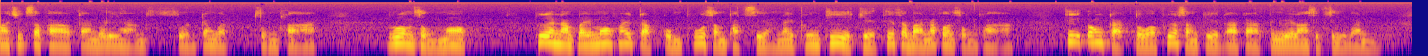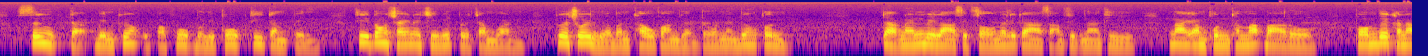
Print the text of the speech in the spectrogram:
มาชิกสภาการบริหารส่วนจังหวัดสงขลา ร่วมส่งมอบ เพื่อนำไปมอบให้กับกลุ่มผู้สัมผัสเสี่ยงในพื้นที่เขตเทศบาลนครสงขลา ที่ต้องกักตัวเพื่อสังเกตอาการเป็นเวลา 14 วัน ซึ่งจะเป็นเครื่องอุปโภคบริโภคที่จำเป็น ที่ต้องใช้ในชีวิตประจำวัน เพื่อช่วยเหลือบรรเทาความเดือดร้อนในเบื้องต้น จากนั้นเวลา 12นาฬิกา30 นาที นายอัมพลธรรมบาโร พร้อมด้วยคณะ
